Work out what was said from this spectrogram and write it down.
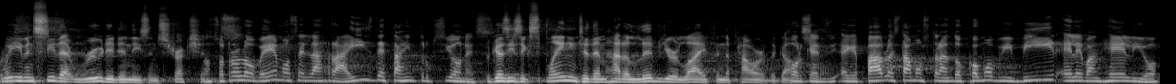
We even see that rooted in these instructions. Nosotros lo vemos en la raíz de estas instrucciones. Because he's explaining to them how to live your life in the power of the gospel. eh, Pablo está mostrando cómo vivir el Evangelio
